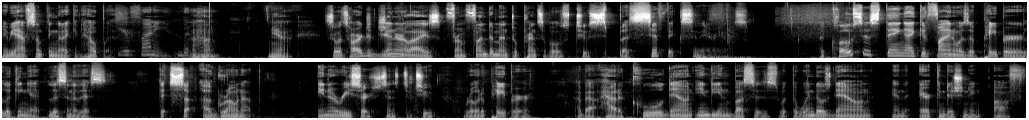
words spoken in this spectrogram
Maybe I have something that I can help with. You're funny, but Uh-huh. no. Yeah. So it's hard to generalize from fundamental principles to specific scenarios. The closest thing I could find was a paper looking at, listen to this, that a grown up in a research institute wrote a paper about how to cool down Indian buses with the windows down and the air conditioning off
